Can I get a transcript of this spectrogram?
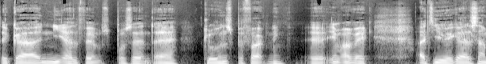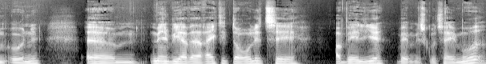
Det gør 99 procent af klodens befolkning øh, imod væk, og de er jo ikke alle sammen onde. Øh, men vi har været rigtig dårlige til at vælge, hvem vi skulle tage imod,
